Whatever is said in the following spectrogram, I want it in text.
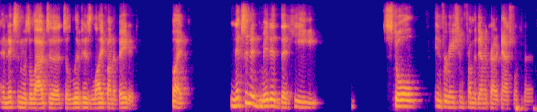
and Nixon was allowed to to live his life unabated. But Nixon admitted that he stole information from the Democratic National Convention,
